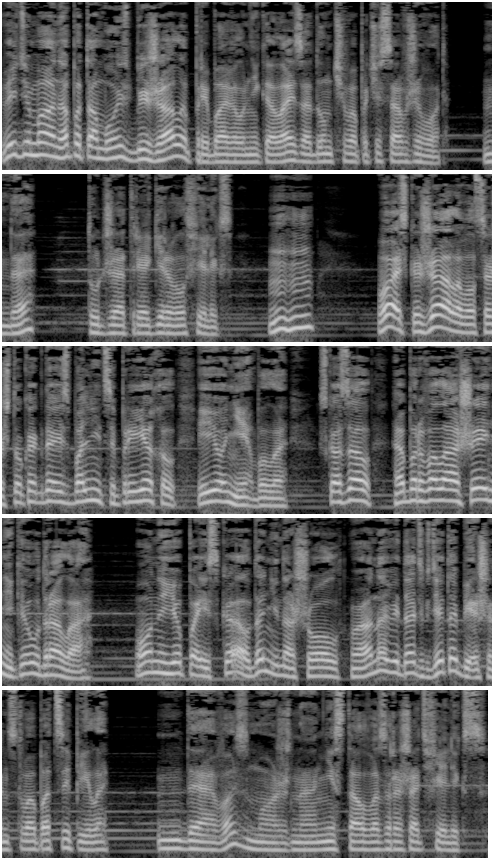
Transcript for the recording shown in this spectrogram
«Видимо, она потому и сбежала», — прибавил Николай, задумчиво почесав живот. «Да?» — тут же отреагировал Феликс. «Угу. Васька жаловался, что когда из больницы приехал, ее не было. Сказал, оборвала ошейник и удрала. Он ее поискал, да не нашел, а она, видать, где-то бешенство подцепила». «Да, возможно», — не стал возражать Феликс.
